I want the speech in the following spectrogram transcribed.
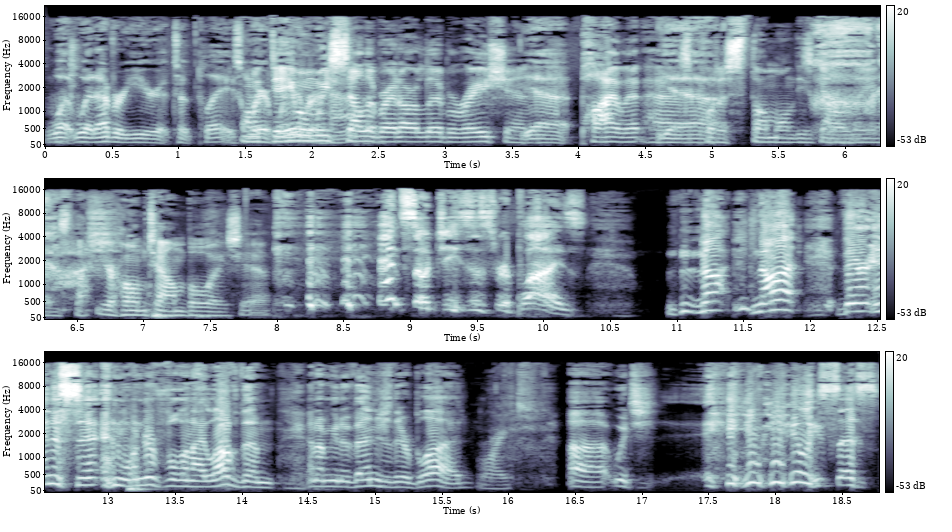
What whatever year it took place. on where- a day when we happened. celebrate our liberation, Yeah. Pilate has Yeah. put his thumb on these Galileans, your hometown boys. Yeah, And so Jesus replies, not not they're innocent and wonderful and I love them and I'm going to avenge their blood. right. Uh, which he immediately says,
